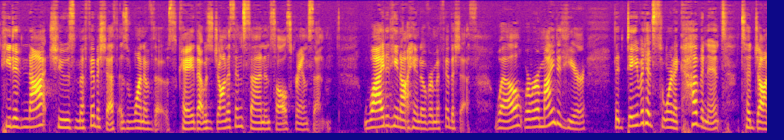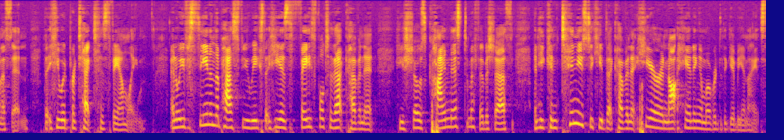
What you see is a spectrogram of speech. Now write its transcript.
he did not choose Mephibosheth as one of those, okay? That was Jonathan's son and Saul's grandson. Why did he not hand over Mephibosheth? Well, we're reminded here that David had sworn a covenant to Jonathan that he would protect his family. And we've seen in the past few weeks that he is faithful to that covenant. He shows kindness to Mephibosheth, and he continues to keep that covenant here and not handing him over to the Gibeonites.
